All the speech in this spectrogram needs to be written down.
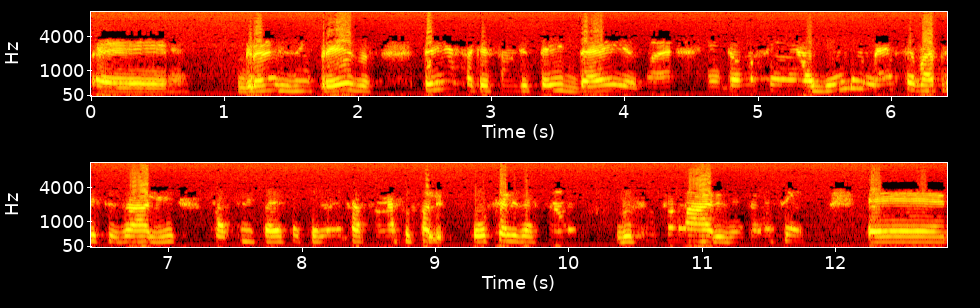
é, grandes empresas têm essa questão de ter ideias, né? Então, assim, em algum momento você vai precisar ali facilitar essa comunicação, essa socialização dos funcionários. Então, assim, é,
